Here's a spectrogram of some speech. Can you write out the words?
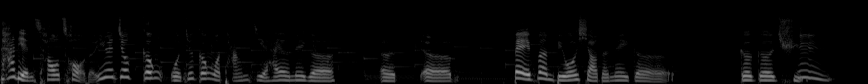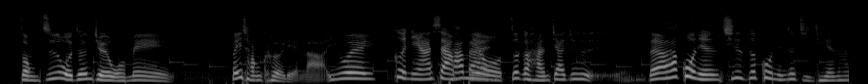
她脸超臭的，因为就跟我就跟我堂姐还有那个呃呃辈分比我小的那个哥哥去。嗯。总之，我真觉得我妹非常可怜啦，因为过年要上班，她没有这个寒假就是。对啊，他过年其实这过年这几天，他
